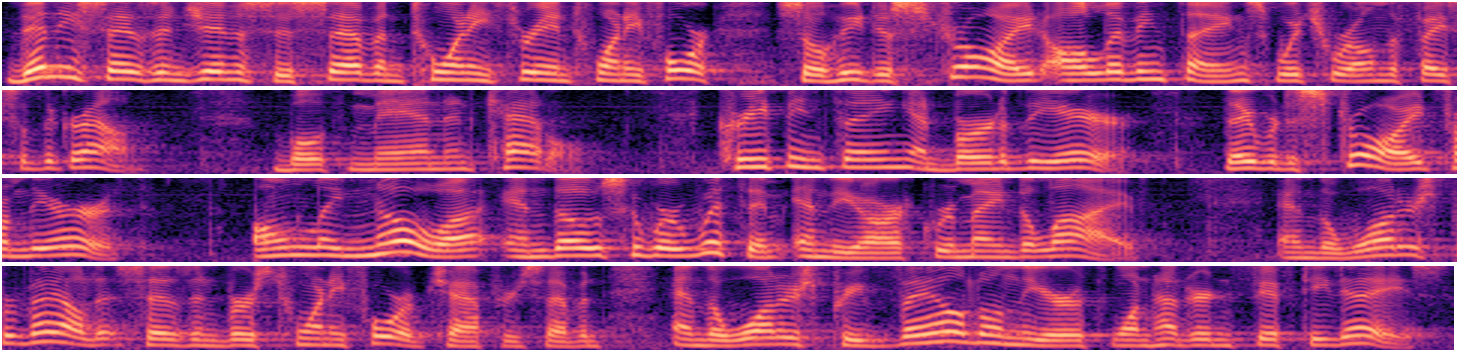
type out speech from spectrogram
Then he says in Genesis 7 23 and 24, so he destroyed all living things which were on the face of the ground, both man and cattle, creeping thing and bird of the air. They were destroyed from the earth. Only Noah and those who were with him in the ark remained alive. And the waters prevailed, it says in verse 24 of chapter 7, and the waters prevailed on the earth 150 days.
